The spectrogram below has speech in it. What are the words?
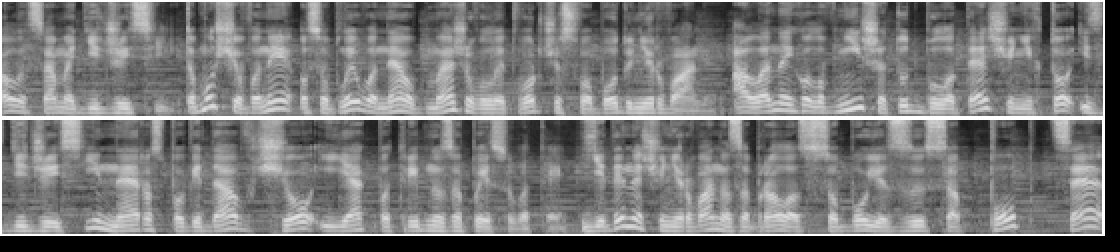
обрали саме DJC, тому що вони особливо не обмежували творчу свободу Нірвани. Але найголовніше тут було те, що ніхто із DJC не розповідав, що і як потрібно записувати. Єдине, що Нірвана забрала з собою з Sub це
